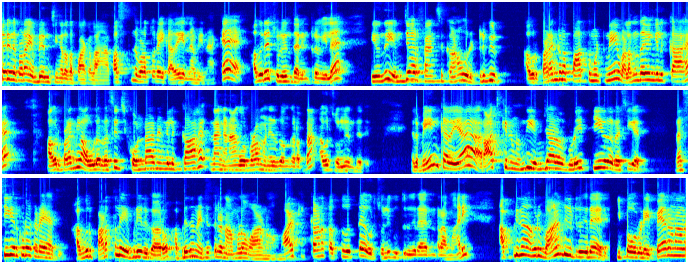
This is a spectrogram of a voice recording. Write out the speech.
சரி இந்த படம் எப்படி இருந்துச்சுங்கிறத பார்க்கலாம். ஃபர்ஸ்ட் இந்த படத்துடைய கதை என்ன அப்படின்னாக்க அவரே சொல்லியிருந்தார் இன்டர்வியூல இது வந்து எம்ஜிஆர் ஃபேன்ஸுக்கான ஒரு ட்ரிபியூட் அவர் படங்களை பார்த்து மட்டுமே வளர்ந்தவங்களுக்காக அவர் படங்களை அவ்வளவு ரசிச்சு கொண்டாடுனவங்களுக்காக நாங்க நாங்க ஒரு படம் பண்ணியிருக்கோங்கிறது தான் அவர் சொல்லியிருந்தது. இதுல மெயின் கதையா ராஜ்கிரண் வந்து எம்ஜிஆர் அவர்களுடைய தீவிர ரசிகர். ரசிகர் கூட கிடையாது. அவர் படத்துல எப்படி இருக்காரோ அப்படிதான் நிஜத்துல நாமளும் வாழணும். வாழ்க்கைக்கான தத்துவத்தை அவர் சொல்லி கொடுத்துருக்கிறாருன்ற மாதிரி அப்படிதான் அவர் வாழ்ந்துகிட்டு இருக்கிறாரு. இப்போ அவருடைய பேரனான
